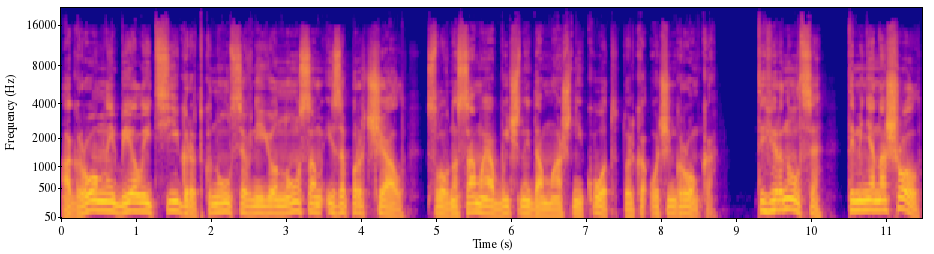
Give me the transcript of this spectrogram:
Огромный белый тигр ткнулся в нее носом и запорчал — словно самый обычный домашний кот, только очень громко. «Ты вернулся! Ты меня нашел!»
